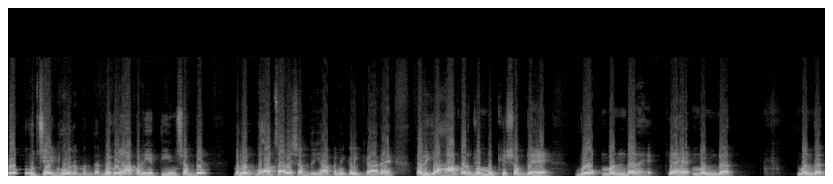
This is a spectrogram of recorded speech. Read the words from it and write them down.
तो ऊँचे घोर मंदिर, देखो यहाँ पर ये तीन शब्द मतलब बहुत सारे शब्द यहाँ पर निकल के आ रहे हैं। पर यहाँ पर जो मुख्य शब्द है वो मंदिर है। क्या है? मंदर। मंदिर।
